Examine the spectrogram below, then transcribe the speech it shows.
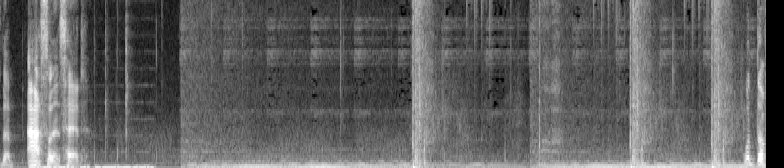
the ass on its head. What the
